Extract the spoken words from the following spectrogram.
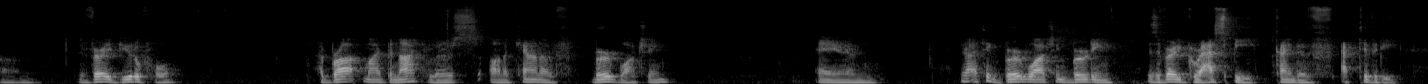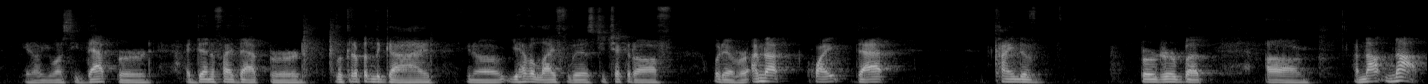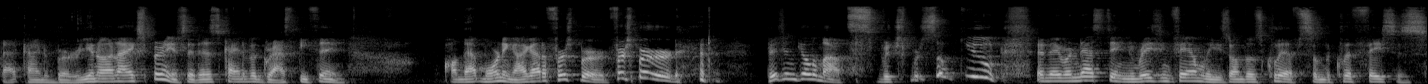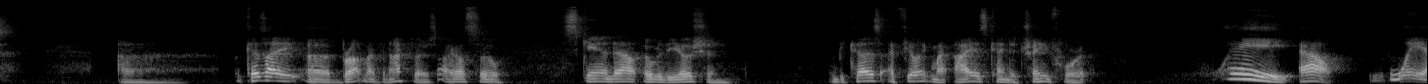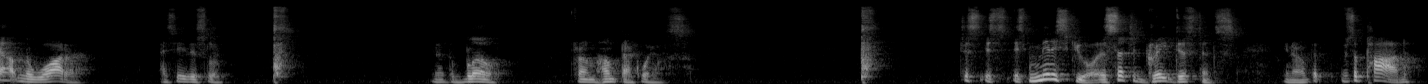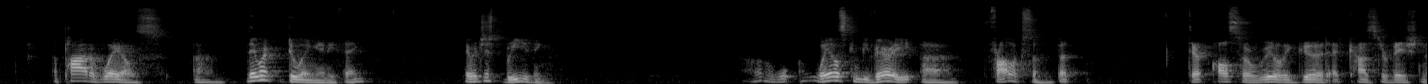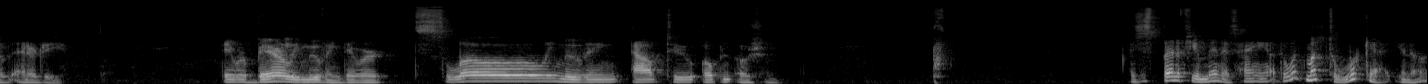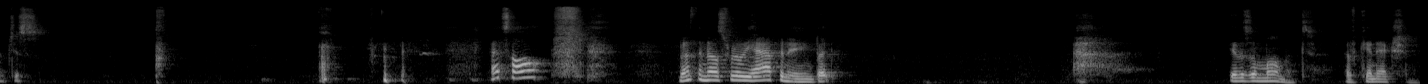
Um, it was very beautiful. I brought my binoculars on account of bird watching, and you know, I think bird watching, birding is a very graspy kind of activity. You know, you want to see that bird, identify that bird, look it up in the guide. You know, you have a life list, you check it off, whatever. I'm not quite that kind of birder, but uh, I'm not not that kind of birder. You know, and I experienced it as kind of a graspy thing. On that morning, I got a first bird, first bird. pigeon guillemots, which were so cute. And they were nesting and raising families on those cliffs, on the cliff faces. Uh, because I uh, brought my binoculars, I also scanned out over the ocean. And because I feel like my eye is kind of trained for it, way out, way out in the water, I see this little, you know, the blow from humpback whales just it's, it's minuscule. It's such a great distance, you know. But there's a pod, a pod of whales. Um, they weren't doing anything. They were just breathing. Oh, whales can be very uh, frolicsome, but they're also really good at conservation of energy. They were barely moving. They were slowly moving out to open ocean. I just spent a few minutes hanging out. There wasn't much to look at, you know, just. That's all. Nothing else really happening, but it was a moment of connection.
